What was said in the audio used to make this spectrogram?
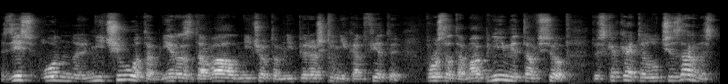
здесь он ничего там не раздавал, ничего там, ни пирожки, ни конфеты, просто там обнимет там все. То есть какая-то лучезарность.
